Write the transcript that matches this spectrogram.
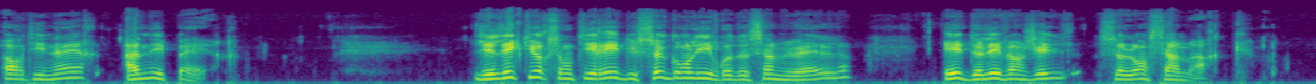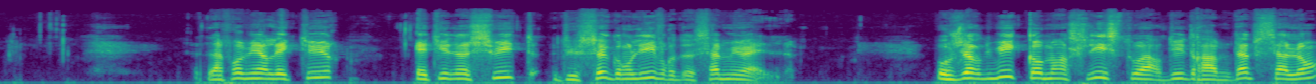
ordinaire année paire. Les lectures sont tirées du second livre de Samuel et de l'Évangile selon saint Marc. La première lecture est une suite du second livre de Samuel. Aujourd'hui commence l'histoire du drame d'Absalom,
